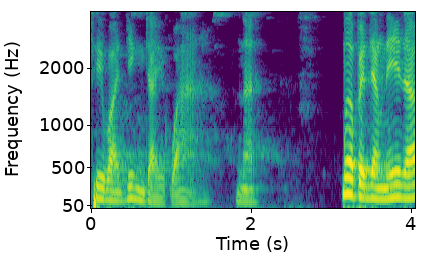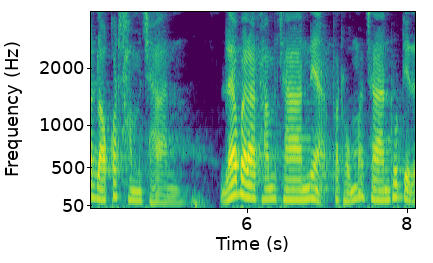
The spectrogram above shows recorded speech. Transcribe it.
ที่ว่ายิ่งใหญ่กว่า นะเมื่อเป็นอย่างนี้แล้วเราก็ทำฌาน แล้วเวลาทำฌานเนี่ยปฐมฌานทุติย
